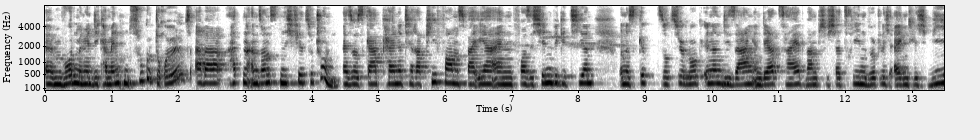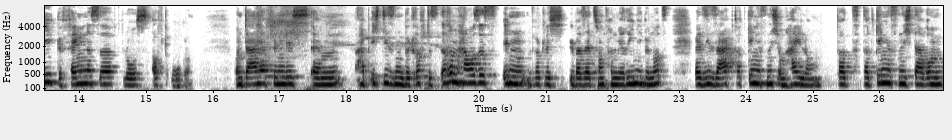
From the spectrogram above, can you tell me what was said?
ähm, wurden mit Medikamenten zugedröhnt, aber hatten ansonsten nicht viel zu tun. Also es gab keine Therapieform, es war eher ein vor sich hin vegetieren. Und es gibt SoziologInnen, die sagen, in der Zeit waren Psychiatrien wirklich eigentlich wie Gefängnisse bloß auf Droge. Und daher finde ich, ähm, habe ich diesen Begriff des Irrenhauses in wirklich Übersetzung von Merini genutzt, weil sie sagt, dort ging es nicht um Heilung. Dort, dort ging es nicht darum,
